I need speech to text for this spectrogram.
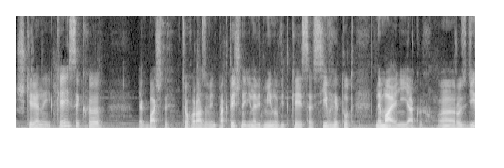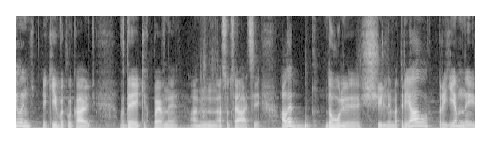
шкіряний кейсик. Е, Як бачите, цього разу він практичний, і на відміну від кейса Сівги, тут немає ніяких е, розділень, які викликають в деяких певні асоціації. Але доволі щільний матеріал, приємний.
